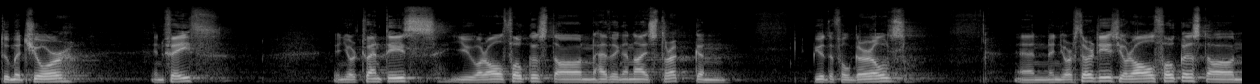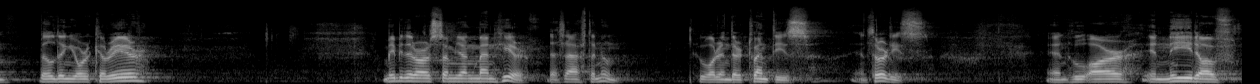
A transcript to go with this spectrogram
to mature in faith. In your 20s, you are all focused on having a nice truck and beautiful girls. And in your 30s, you're all focused on building your career Maybe there are some young men here this afternoon who are in their 20s and 30s and who are in need of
